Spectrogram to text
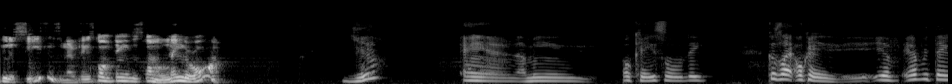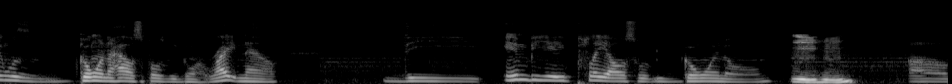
do the seasons and everything. It's gonna things that's gonna linger on. Yeah. And I mean, okay, so they cause like, okay, if everything was going to how it's supposed to be going right now, the NBA playoffs would be going on. Mm-hmm. Uh,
